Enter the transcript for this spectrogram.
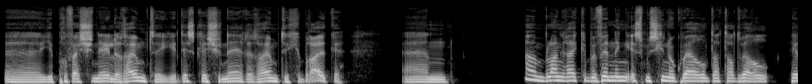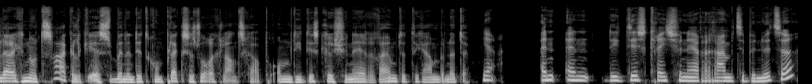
eh, je professionele ruimte, je discretionaire ruimte gebruiken. En ja, een belangrijke bevinding is misschien ook wel dat dat wel heel erg noodzakelijk is binnen dit complexe zorglandschap, om die discretionaire ruimte te gaan benutten. En, en die discretionaire ruimte benutten.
